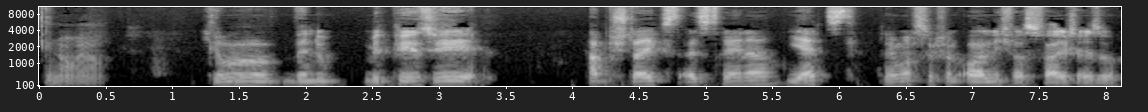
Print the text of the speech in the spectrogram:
genau, ja. Ich glaube, wenn du mit PSG absteigst als Trainer jetzt, dann machst du schon ordentlich was falsch. Also,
